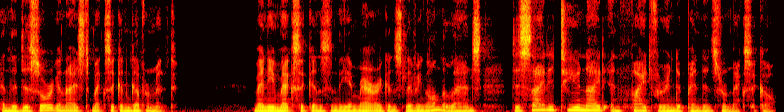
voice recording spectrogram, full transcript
and the disorganized Mexican government. Many Mexicans and the Americans living on the lands decided to unite and fight for independence from Mexico.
